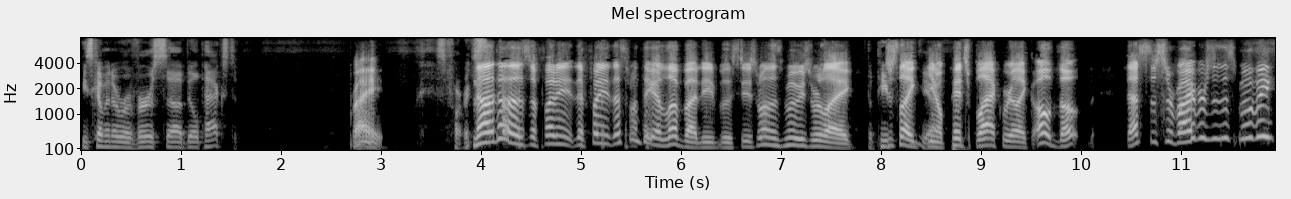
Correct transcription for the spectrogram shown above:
He's coming to reverse uh, Bill Paxton. Right. As far as No, no, that's a funny. The funny. That's one thing I love about Deep Blue Sea. It's one of those movies where like, The peop- just like yeah. you know, Pitch Black, where you're like, oh, tho- that's the survivors of this movie.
